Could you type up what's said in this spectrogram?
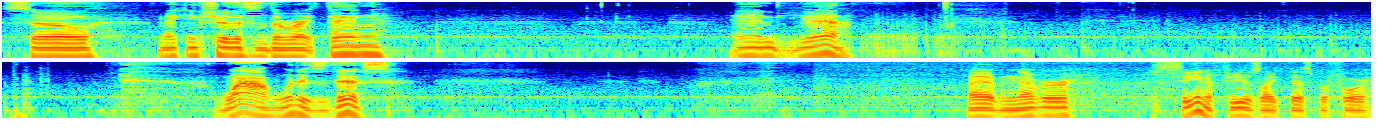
So, making sure this is the right thing. And yeah. Wow, what is this? I have never seen a fuse like this before.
